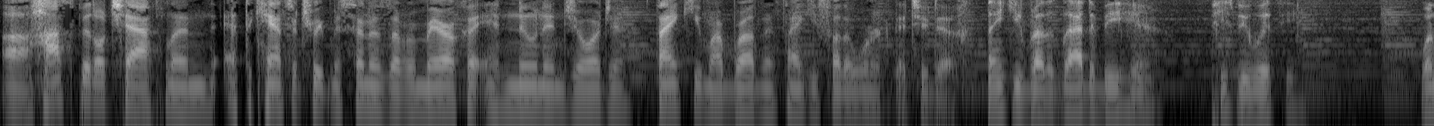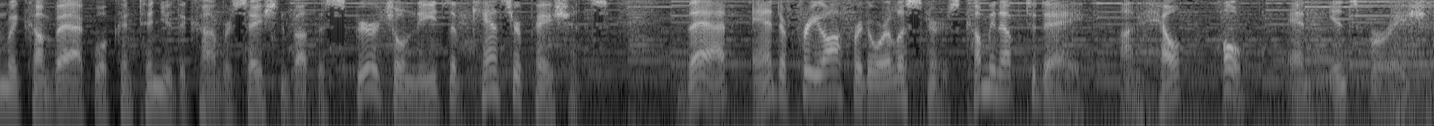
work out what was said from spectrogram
uh, hospital chaplain at the Cancer Treatment Centers of America in Newnan, Georgia. Thank you, my brother, and thank you for the work that you do. Thank you, brother. Glad to be here. Peace be with you. When we come back, we'll continue the conversation about the spiritual needs of cancer patients. That and a free offer to our listeners coming up today on Health, Hope, and Inspiration.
